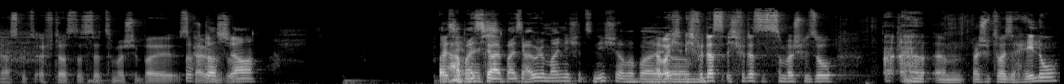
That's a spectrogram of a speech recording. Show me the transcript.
Ja, das gibt's öfters. Das ist ja zum Beispiel bei Skyrim öfters, so. ja. Weiß ja, bei. Sky, bei Skyrim meine ich jetzt nicht, aber bei. Aber ich, ähm, ich finde das, ich finde das ist zum Beispiel so, ähm, beispielsweise Halo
